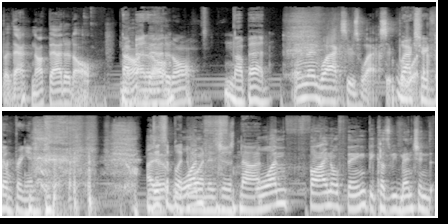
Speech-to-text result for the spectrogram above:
But that not bad at all. Not bad at all. all. Not bad. And then Waxer's Waxer. Waxer, whatever. don't bring him. Disciplined one one is just not. One final thing, because we mentioned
